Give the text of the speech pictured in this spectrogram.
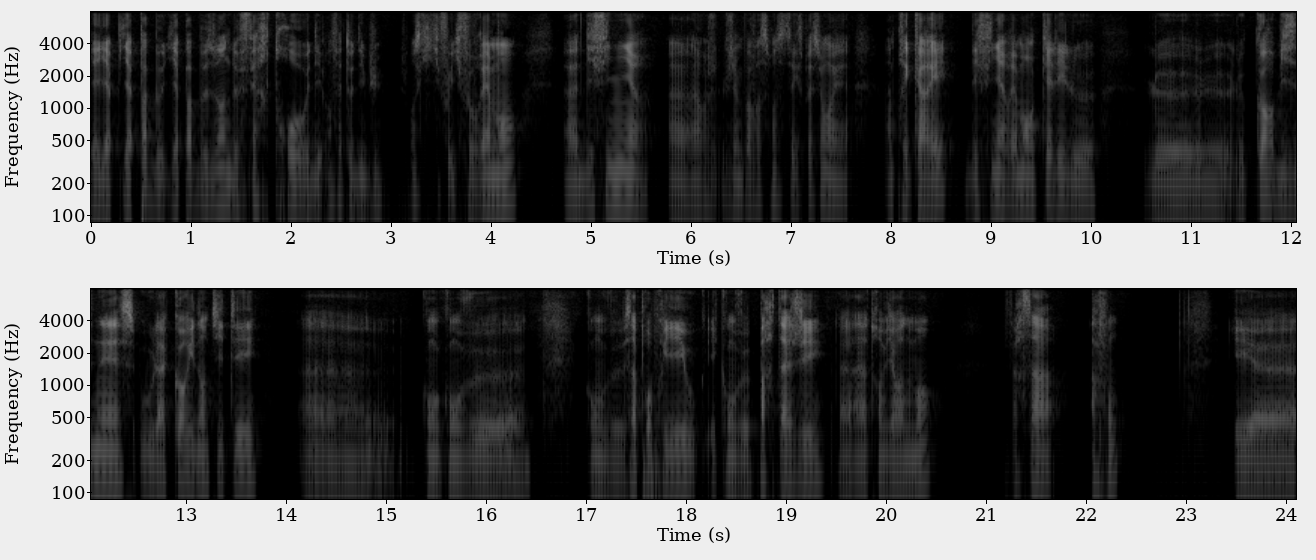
n'y a, y a- y a pas y a pas besoin de faire trop au, en fait, au début. Je pense qu'il faut, il faut vraiment euh, définir, euh, alors j'aime pas forcément cette expression, mais un précaré, définir vraiment quel est le, le, le core business ou la core identité euh, qu'on veut, euh, qu'on veut s'approprier et qu'on veut partager euh, à notre environnement, faire ça à fond. Et, euh,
